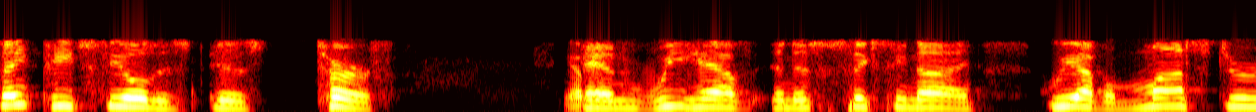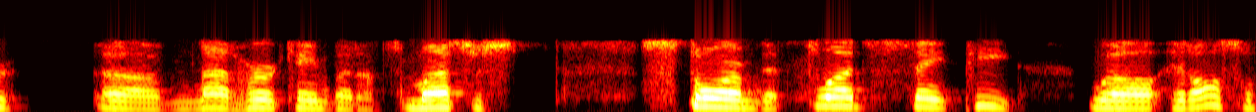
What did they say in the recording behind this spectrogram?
St. Pete's Field is is turf, yep. and we have in this '69 we have a monster, uh, not hurricane, but a monster storm that floods St. Pete. Well, it also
